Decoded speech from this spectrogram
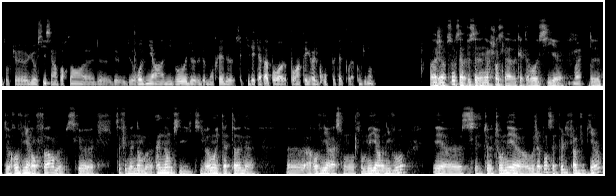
Donc euh, lui aussi, c'est important de, revenir à un niveau, de, montrer de ce qu'il est capable pour, pour intégrer le groupe peut-être pour la Coupe du Monde j'ai l'impression que c'est un peu sa dernière chance là, avec Kataro aussi, euh, de, revenir en forme, puisque ça fait maintenant un an qu'il vraiment il tâtonne euh, à revenir à son, meilleur niveau. Et euh, cette tournée au Japon, ça peut lui faire du bien,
